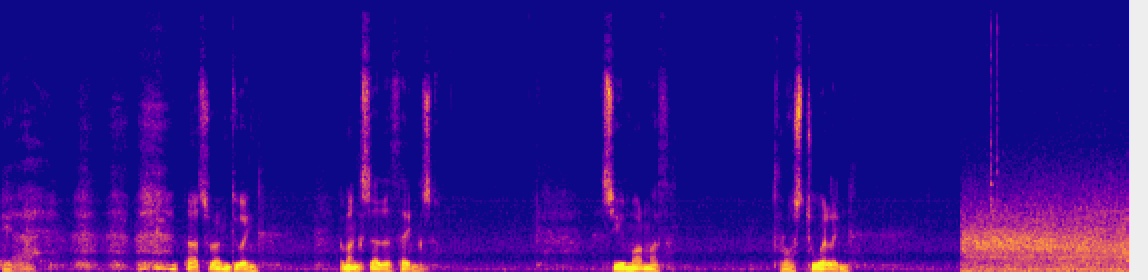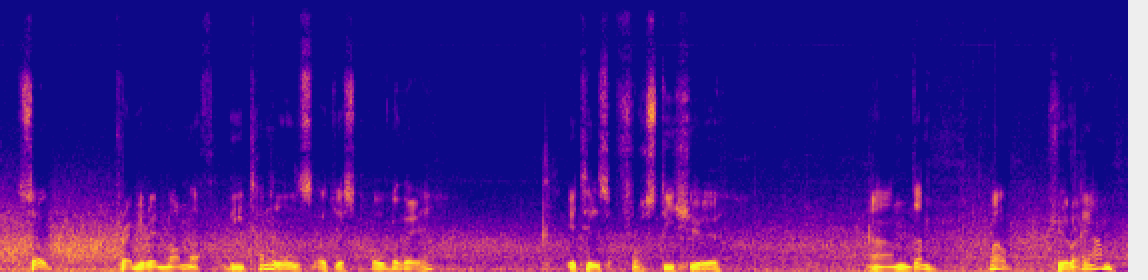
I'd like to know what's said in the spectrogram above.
Yeah, that's what I'm doing, amongst other things. See you Monmouth. Frost willing. So, Premier Inn Monmouth. The tunnels are just over there. It is frosty here. And, um, well, here I am.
